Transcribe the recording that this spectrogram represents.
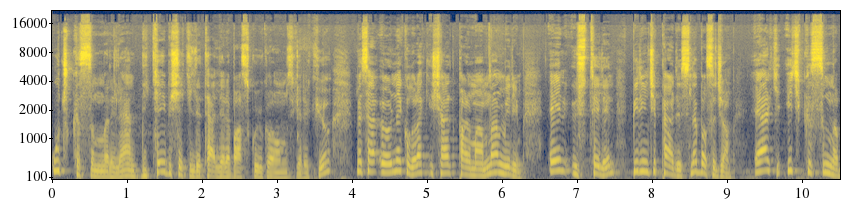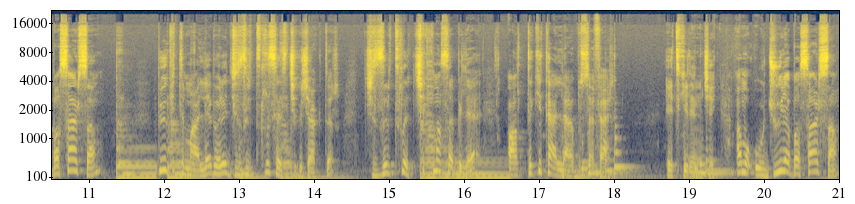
uç kısımlarıyla yani dikey bir şekilde tellere baskı uygulamamız gerekiyor. Mesela örnek olarak işaret parmağımdan vereyim. En üst telin birinci perdesine basacağım. Eğer ki iç kısmına basarsam büyük ihtimalle böyle cızırtılı ses çıkacaktır. Cızırtılı çıkmasa bile alttaki teller bu sefer etkilenecek. Ama ucuyla basarsam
